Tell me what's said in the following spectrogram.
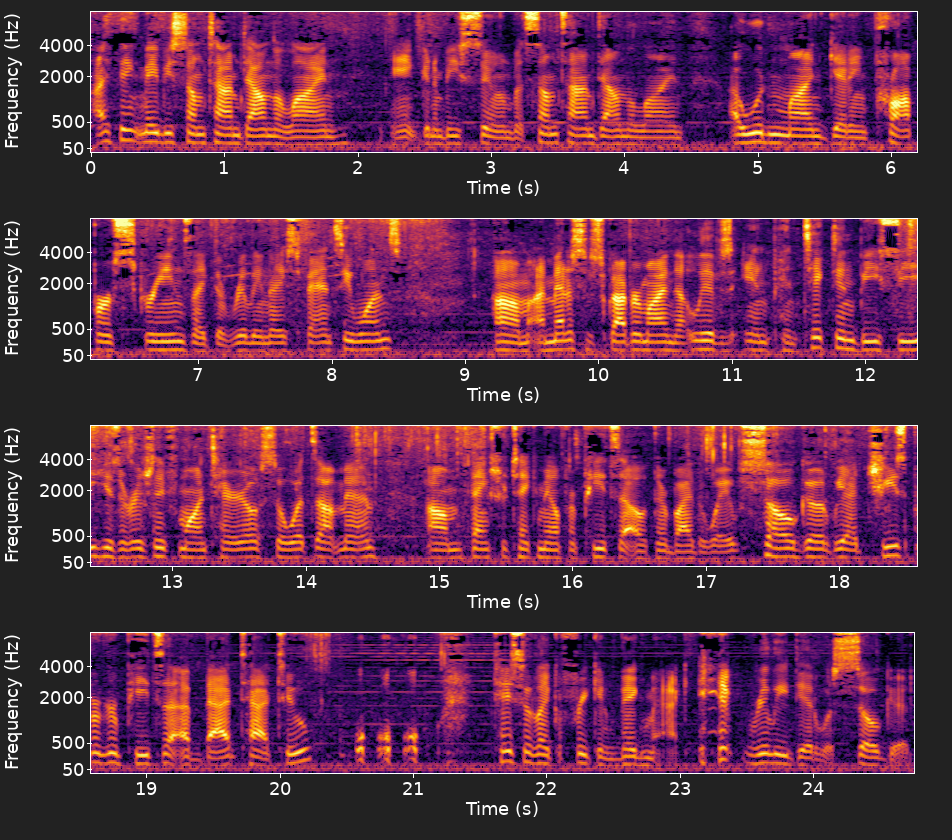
I think maybe sometime down the line, ain't gonna be soon, but sometime down the line, I wouldn't mind getting proper screens, like the really nice fancy ones. Um, I met a subscriber of mine that lives in Penticton, BC. He's originally from Ontario, so what's up, man? Um, thanks for taking me out for pizza out there, by the way. It was so good. We had cheeseburger pizza at Bad Tattoo. Tasted like a freaking Big Mac. It really did. Was so good.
